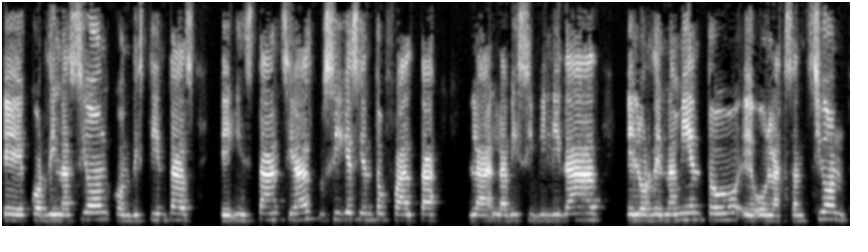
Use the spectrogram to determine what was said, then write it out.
eh, coordinación con distintas instancias, pues sigue siendo falta la, visibilidad, el ordenamiento o la sanción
